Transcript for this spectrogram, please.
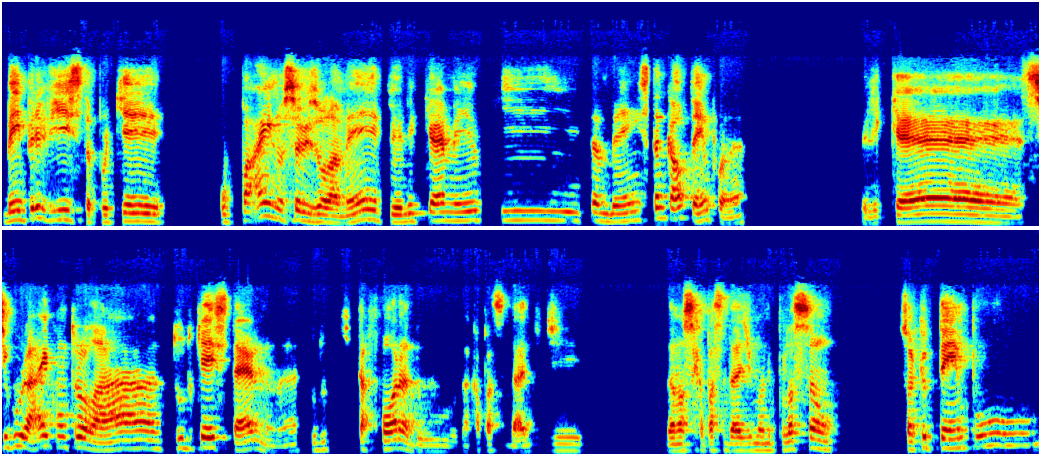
bem prevista, porque o pai no seu isolamento ele quer meio que também estancar o tempo, né? Ele quer segurar e controlar tudo que é externo, né? Tudo que está fora do, da capacidade de da nossa capacidade de manipulação. Só que o tempo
